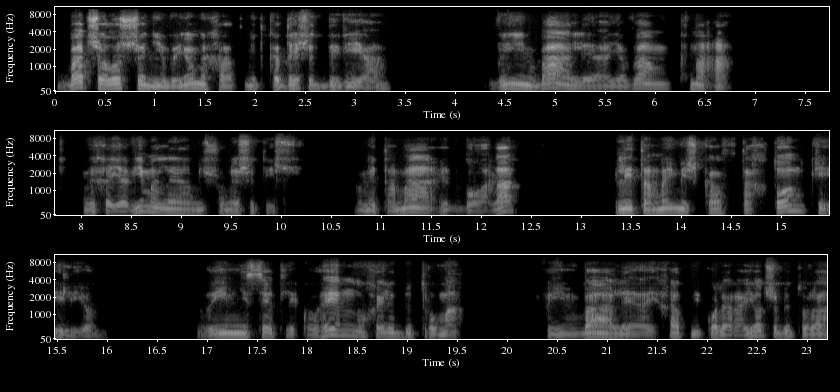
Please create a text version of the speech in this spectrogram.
Бат шалош шаним вьем эхат миткадешет бевия вим ба алея явам кнаа וחייבים עליה משומשת איש. ומטמא את בועלה לטמא משקף תחתון כעליון. ואם נישאת לכהן נוחלת בתרומה. ואם באה עליה אחת מכל הראיות שבתורה,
